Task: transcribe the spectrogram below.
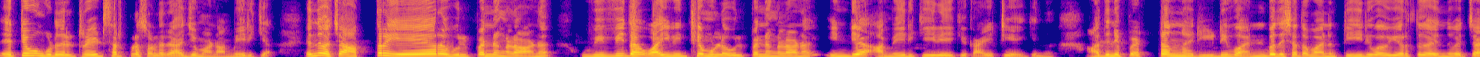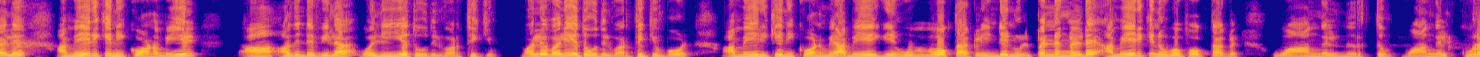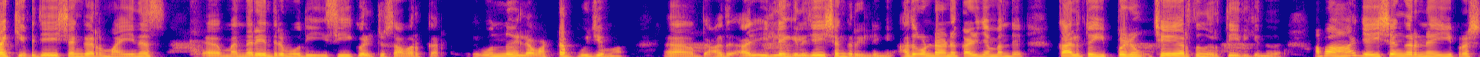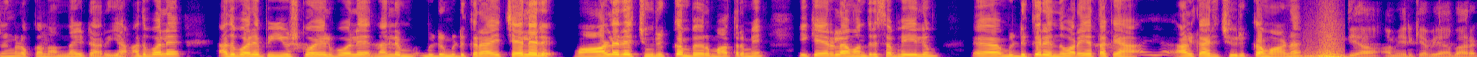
ഏറ്റവും കൂടുതൽ trade surplus ഉള്ള രാജ്യമാണ് അമേരിക്ക. എന്ന് വെച്ചാൽ അത്രയേറെ ഉൽപ്പന്നങ്ങളാണ് വിവിധ വൈവിധ്യമുള്ള ഉൽപ്പന്നങ്ങളാണ് ഇന്ത്യ അമേരിക്കയിലേക്ക് കയറ്റി അയക്കുന്നത്. അതിന് പെട്ടെന്ന് ഒരു ഇടിവ് അൻപത് ശതമാനം തീരുവ ഉയർത്തുക എന്ന് വെച്ചാൽ അമേരിക്കൻ ഇക്കോണമിയിൽ ആ അതിന്റെ വില വലിയ തോതിൽ വർദ്ധിക്കും. വലിയ വലിയ തോതിൽ വർദ്ധിക്കുമ്പോൾ അമേരിക്കൻ ഇക്കോണമി അമേരിക്കൻ ഉപഭോക്താക്കൾ ഇന്ത്യൻ ഉൽപ്പന്നങ്ങളുടെ അമേരിക്കൻ ഉപഭോക്താക്കൾ വാങ്ങൽ നിർത്തും വാങ്ങൽ കുറയ്ക്കും. Jaishankar minus Narendra Modi is equal to Savarkar. ഒന്നുമില്ല വട്ടപൂജ്യമാണ് അത് ഇല്ലെങ്കിൽ ജയശങ്കർ ഇല്ലെങ്കിൽ. അതുകൊണ്ടാണ് കഴിഞ്ഞ മന്ത് കാലത്തും ഇപ്പോഴും ചേർത്ത് നിർത്തിയിരിക്കുന്നത്. അപ്പോൾ ആ ജയശങ്കറിന് ഈ പ്രശ്നങ്ങളൊക്കെ നന്നായിട്ട് അറിയാം. അതുപോലെ അതുപോലെ പീയൂഷ് ഗോയൽ പോലെ നല്ല മിടുമിടുക്കരായ ചിലർ വളരെ ചുരുക്കം പേർ മാത്രമേ ഈ കേരള മന്ത്രിസഭയിലും മിടുക്കരെന്ന് പറയത്തക്ക ആൾക്കാർ ചുരുക്കമാണ്. ഇന്ത്യ അമേരിക്ക വ്യാപാര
